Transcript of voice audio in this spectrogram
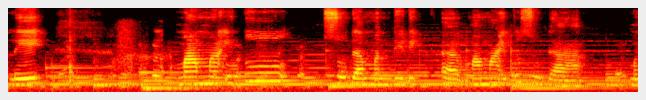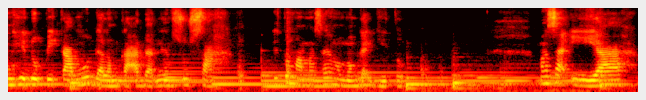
Li mama itu sudah mendidik eh, mama itu sudah menghidupi kamu dalam keadaan yang susah. Itu mama saya ngomong kayak gitu. Masa iya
